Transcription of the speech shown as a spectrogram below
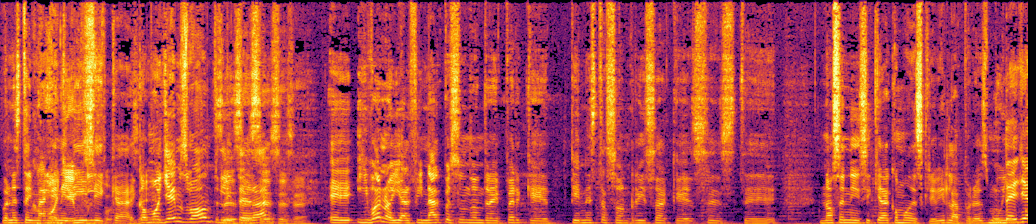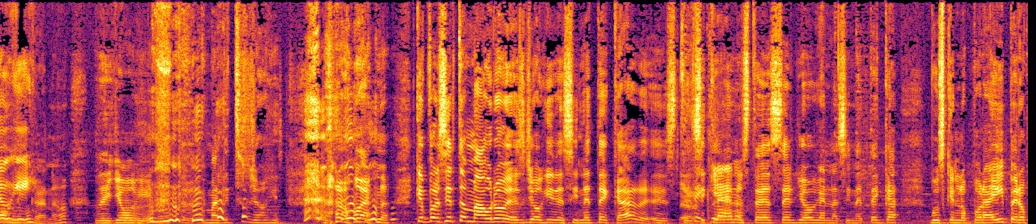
bueno, esta Como imagen James idílica. Sí. Como James Bond, Sí, sí, literal. sí, sí, sí. Eh, y bueno, y al final, pues un Don Draper que tiene esta sonrisa que es este. No sé ni siquiera cómo describirla, pero es muy De yogi. icónica, ¿no? De yogi. ¿no? Malditos yogis. Pero bueno, que por cierto, Mauro es yogi de Cineteca. Este, Sí, si quieren ustedes hacer yoga en la Cineteca, búsquenlo por ahí. Pero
